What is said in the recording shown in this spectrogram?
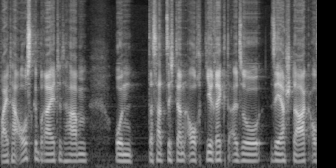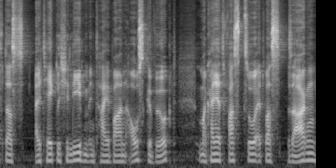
weiter ausgebreitet haben. Und das hat sich dann auch direkt also sehr stark auf das alltägliche Leben in Taiwan ausgewirkt. Man kann jetzt fast so etwas sagen,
